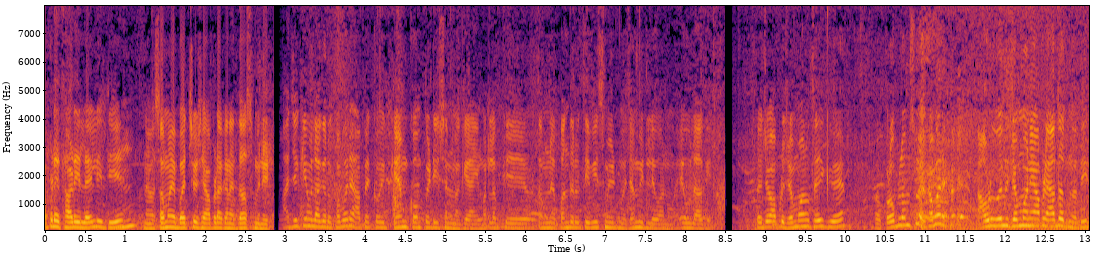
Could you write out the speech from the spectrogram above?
આપણે થાળી લઈ લીધી ને સમય બચ્યો છે આપણા કને દસ મિનિટ. આજે કેવું લાગેલું ખબર છે? આપણે કોઈ ગેમ કોમ્પિટિશનમાં ગયા મતલબ કે તમને પંદરથી વીસ મિનિટમાં જમી જ લેવાનું એવું લાગે. તો જો આપણું જમવાનું થઈ ગયું છે. પ્રોબ્લેમ શું છે? ખબર આવડું વહેલું જમવાની આપણે આદત નથી.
